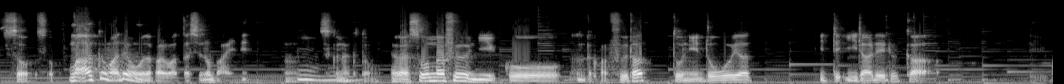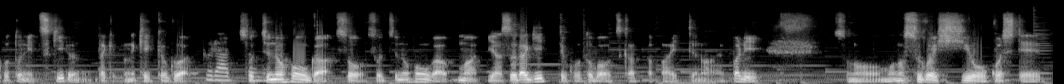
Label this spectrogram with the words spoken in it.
そうそう。まあ、あくまでも、だから私の場合ね、うんうんうん少なくとも。だからそんな風に、こう、なんだか、フラットにどうやっていられるかっていうことに尽きるんだけどね、結局は。フラットに。そっちの方が、そう、そっちの方が、まあ、安らぎって言葉を使った場合っていうのは、やっぱり、その、ものすごい火を起こして、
